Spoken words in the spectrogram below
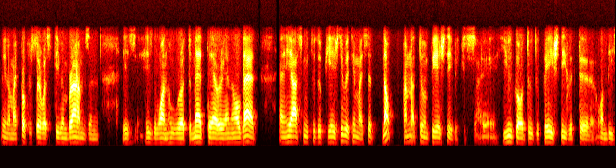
you know, my professor was Steven Brams, and is he's the one who wrote the Med theory and all that. And he asked me to do PhD with him. I said, no, I'm not doing PhD because I, you go do the PhD with the, on these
